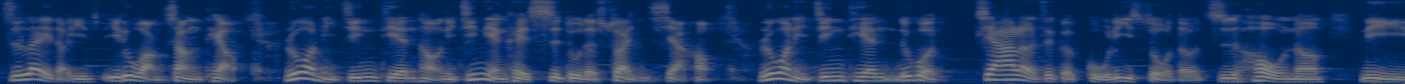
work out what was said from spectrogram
之类的，一一路往上跳。如果你今天哦，你今年可以适度的算一下哈，如果你今天如果加了这个股利所得之后呢，你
